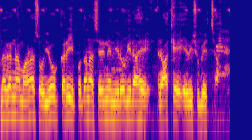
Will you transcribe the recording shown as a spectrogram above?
નગરના માણસો યોગ કરી પોતાના શરીરને નિરોગી રાહે, રાખે એવી શુભેચ્છા.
